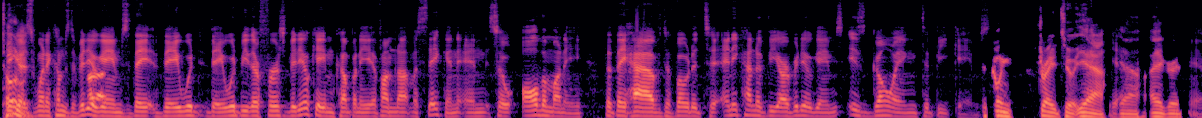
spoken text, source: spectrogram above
Totally. Because when it comes to video uh, games, they, they would they would be their first video game company, if I'm not mistaken. And so all the money that they have devoted to any kind of VR video games is going to beat games. It's going straight to it. Yeah, Yeah. yeah, I agree. Yeah.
